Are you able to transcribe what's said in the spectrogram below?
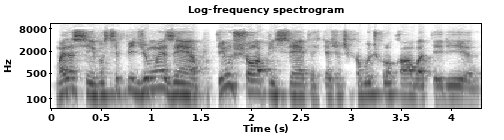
Mas assim, você pediu um exemplo. Tem um shopping center que a gente acabou de colocar uma bateria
